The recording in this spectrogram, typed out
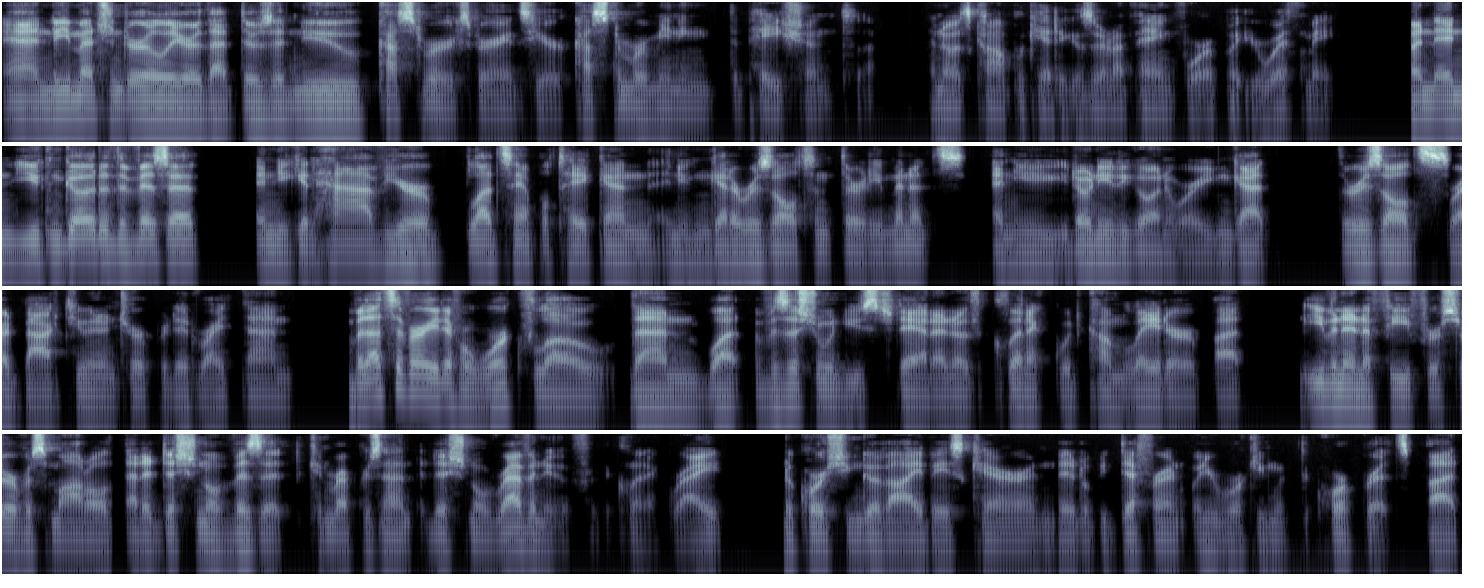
And you mentioned earlier that there's a new customer experience here, customer meaning the patient. I know it's complicated because they're not paying for it, but you're with me. And, and you can go to the visit, and you can have your blood sample taken and you can get a result in 30 minutes and you, you don't need to go anywhere. You can get the results read back to you and interpreted right then. But that's a very different workflow than what a physician would use today. And I know the clinic would come later, but even in a fee for service model, that additional visit can represent additional revenue for the clinic, right? And of course, you can go value based care and it'll be different when you're working with the corporates. But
